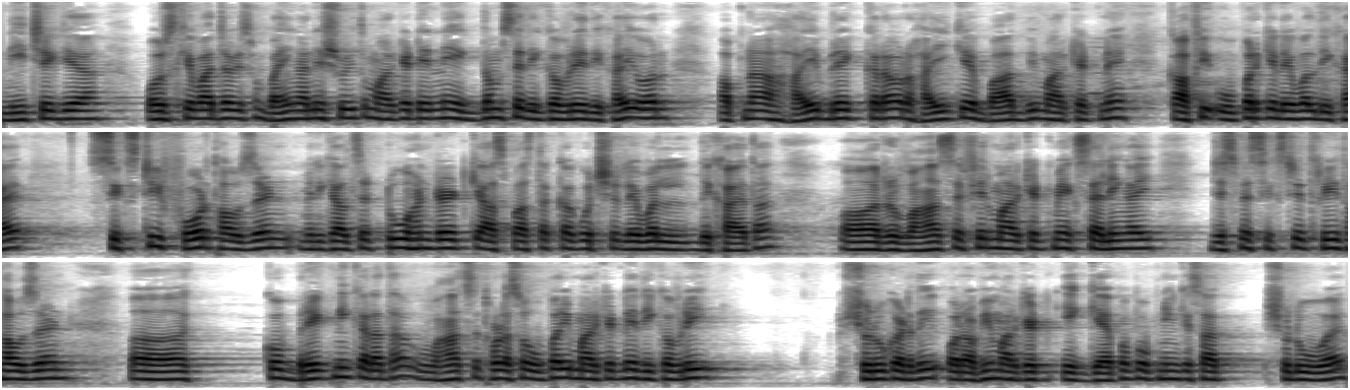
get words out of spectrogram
नीचे गया और उसके बाद जब इसमें बाइंग आनी शुरू हुई तो मार्केट ने एकदम से रिकवरी दिखाई और अपना हाई ब्रेक करा और हाई के बाद भी मार्केट ने काफ़ी ऊपर के लेवल दिखाए। सिक्सटी फोर थाउज़ेंड मेरे ख्याल से टू हंड्रेड के आसपास तक का कुछ लेवल दिखाया था और वहाँ से फिर मार्केट में एक सेलिंग आई, जिसमें सिक्सटी थ्री थाउज़ेंड को ब्रेक नहीं करा था। वहाँ से थोड़ा सा ऊपर ही मार्केट ने रिकवरी शुरू कर दी और अभी मार्केट एक गैप अप ओपनिंग के साथ शुरू हुआ है।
